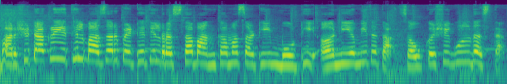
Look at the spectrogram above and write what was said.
बार्शी टाकळी येथील बाजारपेठेतील रस्ता बांधकामासाठी मोठी अनियमितता चौकशी गुलदस्त्यात.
